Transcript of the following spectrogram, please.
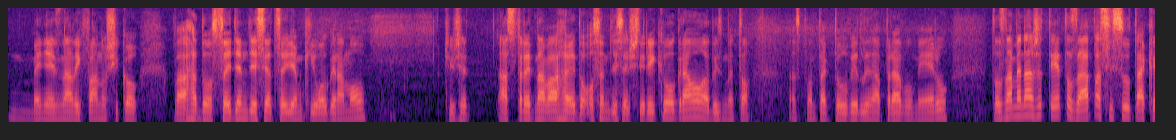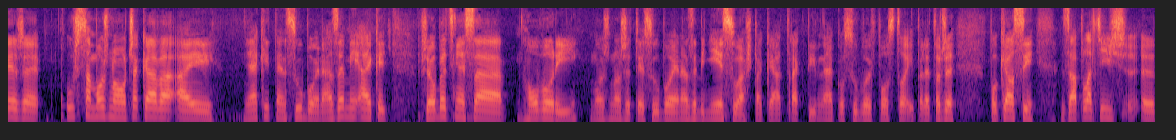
menej znalých fanúšikov váha do 77 kg. Čiže a stredná váha je do 84 kg, aby sme to aspoň takto uviedli na pravú mieru. To znamená, že tieto zápasy sú také, že už sa možno očakáva aj nejaký ten súboj na zemi, aj keď všeobecne sa hovorí možno, že tie súboje na zemi nie sú až také atraktívne ako súboj v postoji, pretože pokiaľ si zaplatíš e,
